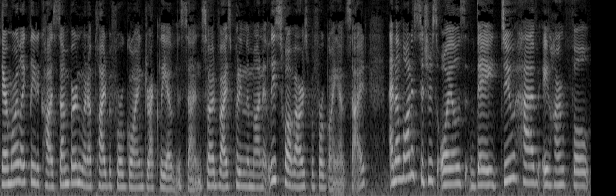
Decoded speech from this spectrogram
They are more likely to cause sunburn when applied before going directly out in the sun, so I advise putting them on at least 12 hours before going outside. And a lot of citrus oils, they do have a harmful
